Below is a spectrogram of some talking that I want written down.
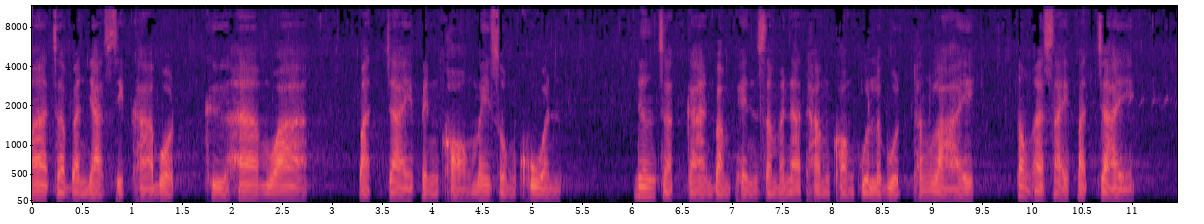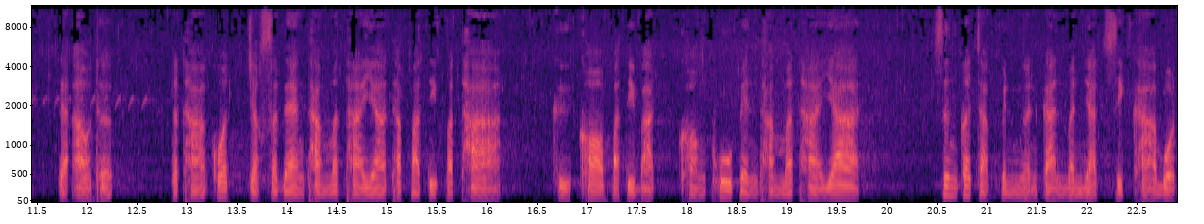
มารถจะบัญญัติสิกขาบทคือห้ามว่า ปัจจัยเป็นของไม่สมควร เนื่องจากการบำเพ็ญสมณธรรมของกุลบุตรทั้งหลาย ต้องอาศัยปัจจัย แต่เอาเถอะ ตถาคตจะแสดงธรรมทายาทปฏิปทา คือข้อปฏิบัติของผู้เป็นธรรมทายาทซึ่งก็จักเป็นเหมือนการบัญญัติสิกขาบท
